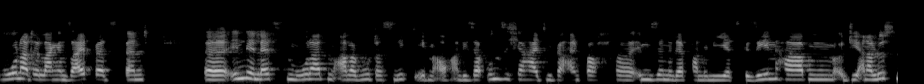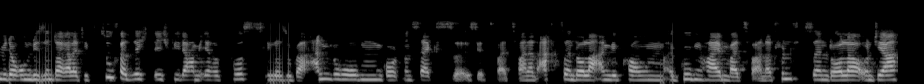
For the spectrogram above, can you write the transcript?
monatelangen Seitwärtstrend äh, in den letzten Monaten. Aber gut, das liegt eben auch an dieser Unsicherheit, die wir einfach äh, im Sinne der Pandemie jetzt gesehen haben. Die Analysten wiederum, die sind da relativ zuversichtlich. Viele haben ihre Kursziele sogar angehoben. Goldman Sachs ist jetzt bei 218 Dollar angekommen, Guggenheim bei 215 Dollar. Und ja,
